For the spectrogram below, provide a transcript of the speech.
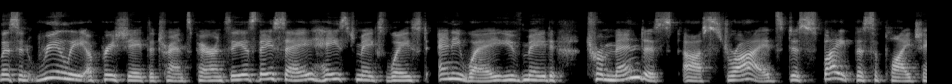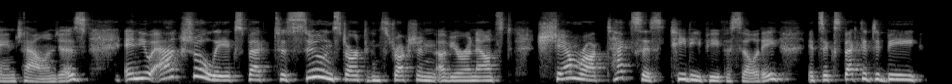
Listen, really appreciate the transparency. As they say, haste makes waste anyway. You've made tremendous uh, strides despite the supply chain challenges. And you actually expect to soon start the construction of your announced Shamrock, Texas TDP facility. It's expected to be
